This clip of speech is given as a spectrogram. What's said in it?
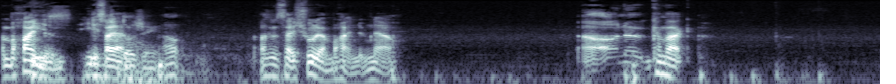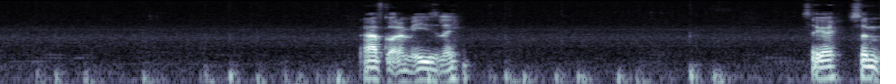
I'm behind he's, him. He's yes, I am. dodging. Oh, I was gonna say, surely I'm behind him now. Oh no, come back. I've got him easily. So you go. Some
